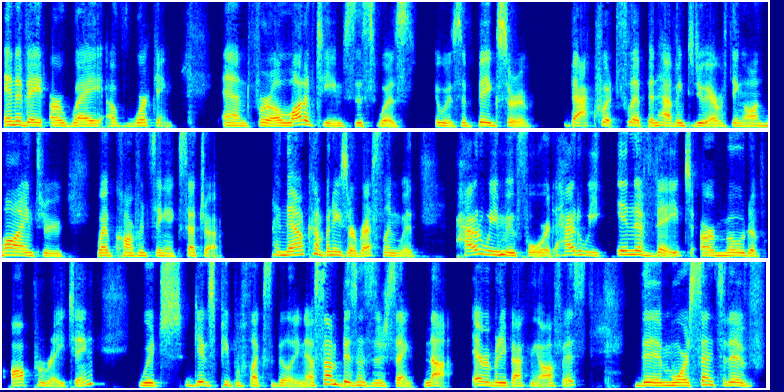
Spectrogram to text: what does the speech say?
innovate our way of working. And for a lot of teams, this was it was a big sort of back foot flip and having to do everything online through web conferencing, et cetera. And now companies are wrestling with how do we move forward? How do we innovate our mode of operating, which gives people flexibility? Now, some businesses are saying, nah, everybody back in the office. The more sensitive,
